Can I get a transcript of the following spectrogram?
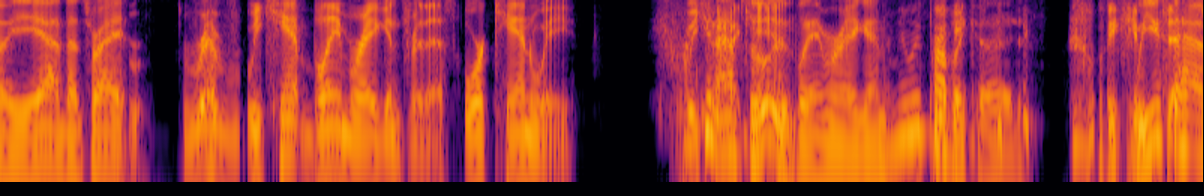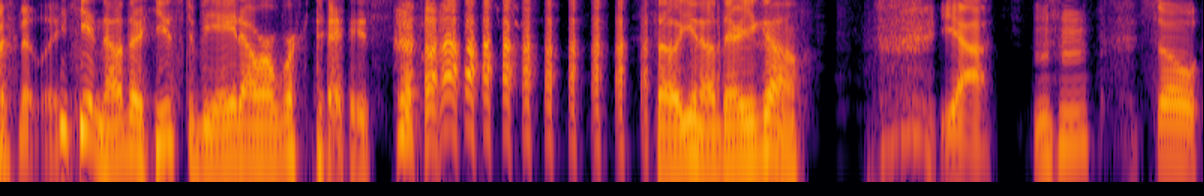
Oh yeah, that's right. Re- we can't blame Reagan for this, or can we? We, can kinda absolutely can. blame Reagan. I mean, we probably could. We can We used definitely. to have, you know, there used to be eight-hour workdays. So you know, there you go. yeah. Mm-hmm. So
